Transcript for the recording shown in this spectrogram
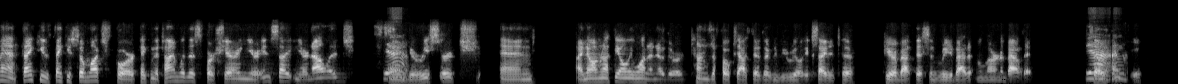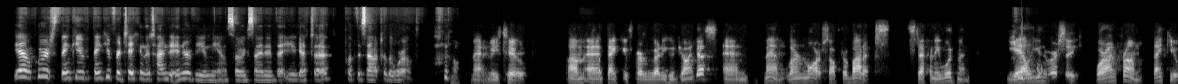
man, thank you, thank you so much for taking the time with us, for sharing your insight and your knowledge yeah, and your research. And I know I'm not the only one. I know there are tons of folks out there that are going to be really excited to hear about this and read about it and learn about it. yeah, so thank you. yeah. Of course. Thank you. Thank you for taking the time to interview me. I'm so excited that you get to put this out to the world. Oh, man, me too. Um, and thank you for everybody who joined us. And man, learn more. Soft robotics. Stephanie Woodman, Yale University, where I'm from. Thank you.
